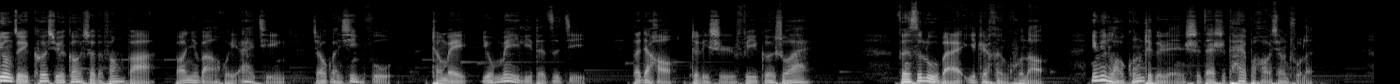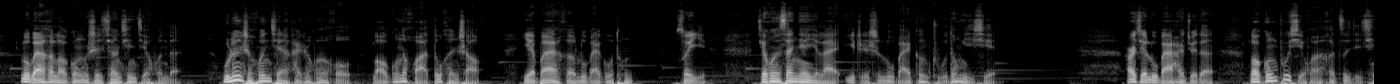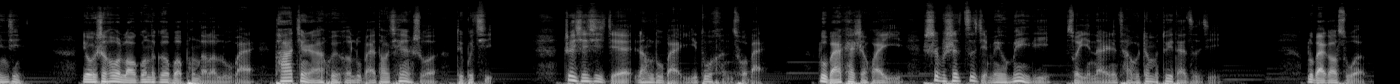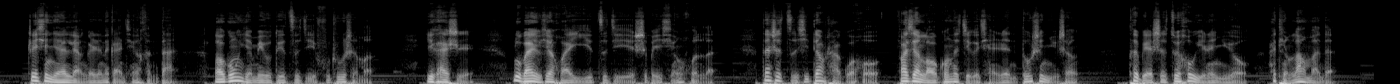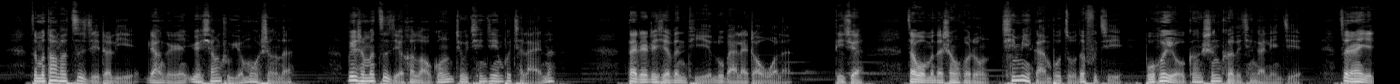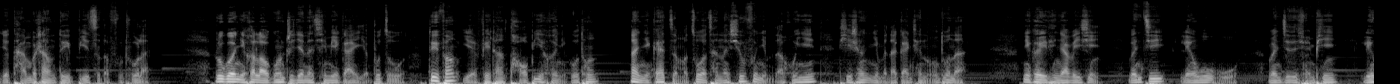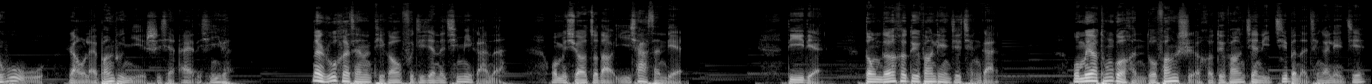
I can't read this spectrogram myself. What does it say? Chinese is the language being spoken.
用最科学高效的方法帮你挽回爱情，浇灌幸福，成为有魅力的自己。大家好，这里是飞哥说爱。粉丝陆白一直很苦恼，因为老公这个人实在是太不好相处了。陆白和老公是相亲结婚的，无论是婚前还是婚后，老公的话都很少，也不爱和陆白沟通，所以结婚三年以来，一直是陆白更主动一些。而且陆白还觉得老公不喜欢和自己亲近。有时候，老公的胳膊碰到了陆白，他竟然会和陆白道歉，说对不起。这些细节让陆白一度很挫败。陆白开始怀疑，是不是自己没有魅力，所以男人才会这么对待自己。陆白告诉我，这些年两个人的感情很淡，老公也没有对自己付出什么。一开始，陆白有些怀疑自己是被行婚了，但是仔细调查过后，发现老公的几个前任都是女生，特别是最后一任女友还挺浪漫的。怎么到了自己这里，两个人越相处越陌生呢？为什么自己和老公就亲近不起来呢？带着这些问题，陆白来找我了。的确，在我们的生活中，亲密感不足的夫妻不会有更深刻的情感连接，自然也就谈不上对彼此的付出了。如果你和老公之间的亲密感也不足，对方也非常逃避和你沟通，那你该怎么做才能修复你们的婚姻，提升你们的感情浓度呢？你可以添加微信文姬零五五，文姬的全拼零五五，让我来帮助你实现爱的心愿。那如何才能提高夫妻间的亲密感呢？我们需要做到以下三点：第一点，懂得和对方链接情感。我们要通过很多方式和对方建立基本的情感链接。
